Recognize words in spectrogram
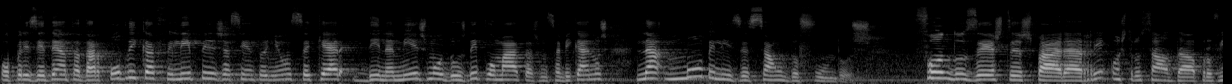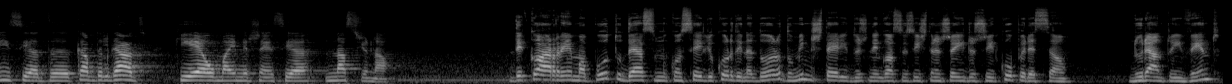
O presidente da República, Felipe Jacinto Nunes, quer dinamismo dos diplomatas moçambicanos na mobilização de fundos. Fundos estes para a reconstrução da província de Cabo Delgado, que é uma emergência nacional. Decorre em Maputo o 10 Conselho Coordenador do Ministério dos Negócios Estrangeiros e Cooperação. Durante o evento,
